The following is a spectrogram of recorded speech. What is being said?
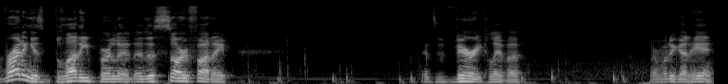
writing is bloody brilliant. It is so funny. It's very clever. What do we got here?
